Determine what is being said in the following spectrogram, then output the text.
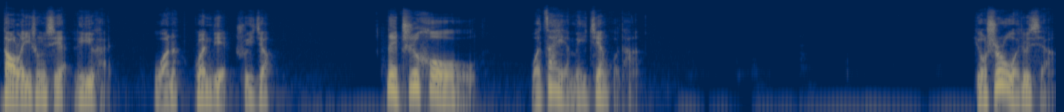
道了一声谢，离开。我呢，关店睡觉。那之后，我再也没见过他。有时候我就想，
